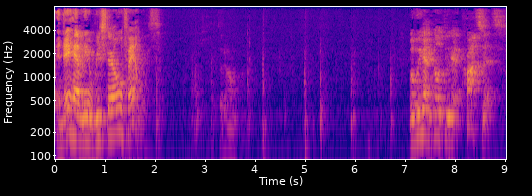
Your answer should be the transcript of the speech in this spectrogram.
and they haven't even reached their own families. But we had to go through that process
